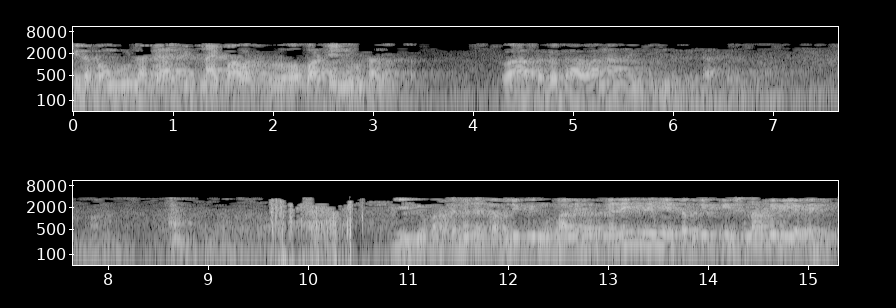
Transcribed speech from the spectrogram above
صرف انگوٹھا چاہے کتنا ہی پاورفل ہو، بالٹی نہیں اٹھا سکتا۔ وہ آخر دعوا یہ جو باتیں میں نے تبلیغ کی مخالفت میں نہیں کہی ہے تبلیغ کی اصلاح کے لیے کہی۔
